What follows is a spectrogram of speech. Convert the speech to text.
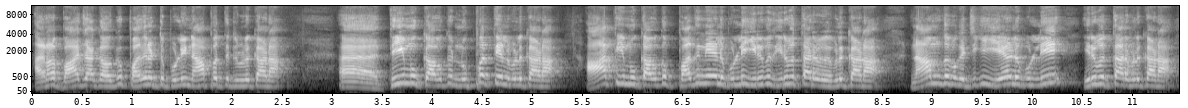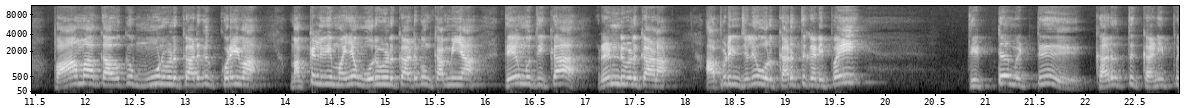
அதனால பாஜகவுக்கு பதினெட்டு புள்ளி நாற்பத்தெட்டு விழுக்காடாம் அஹ், திமுகவுக்கு முப்பத்தேழு விழுக்காடாம் அதிமுகவுக்கு பதினேழு புள்ளி இருபது இருபத்தாறு விழுக்காடாம் நாம் தமிழ் கட்சிக்கு ஏழு புள்ளி இருபத்தாறு விழுக்காடாம் பாமகவுக்கு மூணு விழுக்காடுக்கு குறைவான் மக்கள் நீதி மையம் ஒரு விழுக்காட்டுக்கும் கம்மியா. தேமுதிக ரெண்டு விழுக்காடாம் அப்படின்னு சொல்லி ஒரு கருத்து கணிப்பை திட்டமிட்டு கருத்து கணிப்பு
